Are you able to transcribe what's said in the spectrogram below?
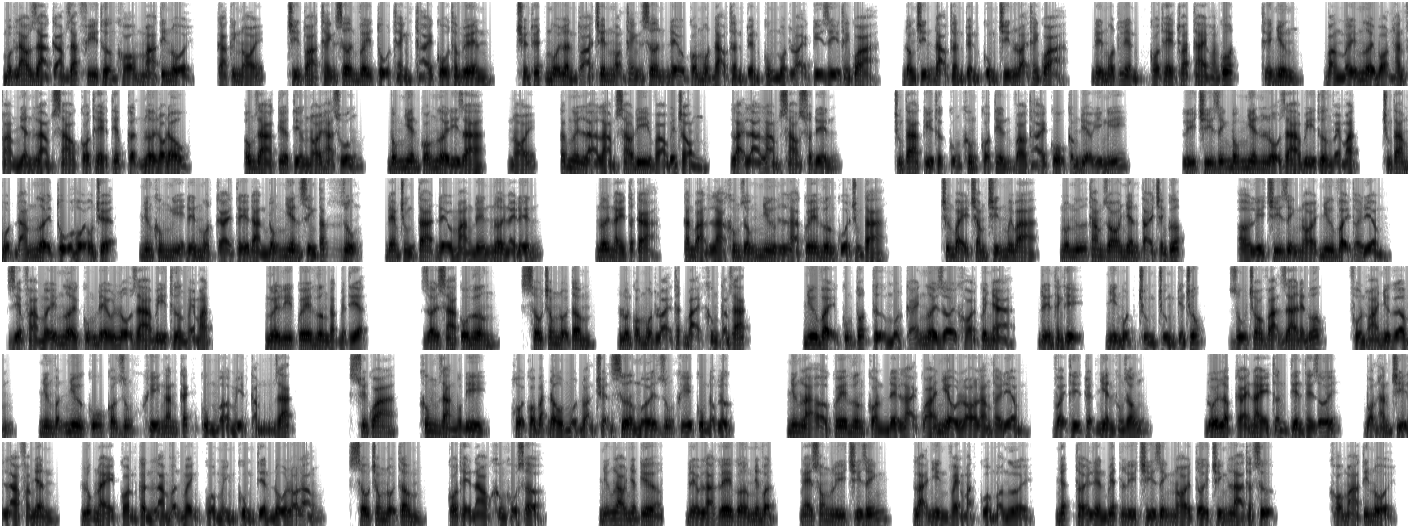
Một lao giả cảm giác phi thường khó mà tin nổi, cả kinh nói, chín tòa thánh sơn vây tụ thành thái cổ thâm uyên, truyền thuyết mỗi lần tòa trên ngọn thánh sơn đều có một đạo thần tuyển cùng một loại kỳ dị thánh quả, đồng chín đạo thần tuyển cùng chín loại thánh quả, đến một liền có thể thoát thai hoàn cốt, thế nhưng, bằng mấy người bọn hắn phạm nhân làm sao có thể tiếp cận nơi đó đâu? Ông già kia tiếng nói hạ xuống bỗng nhiên có người đi ra, nói, các ngươi là làm sao đi vào bên trong, lại là làm sao xuất đến? Chúng ta kỳ thực cũng không có tiến vào thái cổ cấm địa ý nghĩ. Lý trí dĩnh bỗng nhiên lộ ra bi thương vẻ mặt, chúng ta một đám người tụ hội ôn chuyện, nhưng không nghĩ đến một cái tế đàn bỗng nhiên sinh tác dụng, đem chúng ta đều mang đến nơi này đến. Nơi này tất cả, căn bản là không giống như là quê hương của chúng ta. Chương bảy trăm chín mươi ba, ngôn ngữ tham do nhân tài tranh cướp. Ở lý trí dĩnh nói như vậy thời điểm, diệp phàm mấy người cũng đều lộ ra bi thương vẻ mặt. Người ly quê hương đặc biệt tiện rời xa cố hương, sâu trong nội tâm, luôn có một loại thất bại không cảm giác. Như vậy cũng tốt tự một cái người rời khỏi quê nhà, đến thành thị, nhìn một trùng trùng kiến trúc, dù cho vạn gia đèn đuốc, phồn hoa như gấm, nhưng vẫn như cũ có dũng khí ngăn cách cùng mở mịt cảm giác. Xuyên qua, không ràng buộc đi, hội có bắt đầu một đoạn chuyện xưa mới dũng khí cùng động lực. Nhưng là ở quê hương còn để lại quá nhiều lo lắng thời điểm, vậy thì tuyệt nhiên không giống. Đối lập cái này thần tiên thế giới, bọn hắn chỉ là phàm nhân, lúc này còn cần làm vận mệnh của mình cùng tiền đồ lo lắng, sâu trong nội tâm, có thể nào không khổ sở những lao nhân kia đều là ghê gớm nhân vật, nghe xong lý trí dĩnh, lại nhìn vẻ mặt của mọi người, nhất thời liền biết lý trí dĩnh nói tới chính là thật sự. Khó mà tin nổi.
